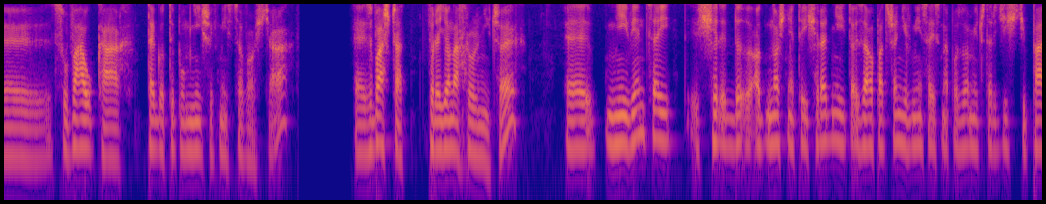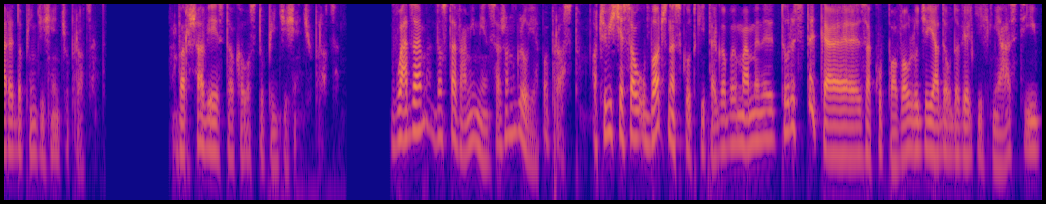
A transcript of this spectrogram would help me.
yy, Suwałkach, tego typu mniejszych miejscowościach, yy, zwłaszcza w rejonach rolniczych, y, mniej więcej odnośnie tej średniej, to zaopatrzenie w mięsa jest na poziomie 40 parę do 50%. W Warszawie jest to około 150%. Władza dostawami mięsa żongluje po prostu. Oczywiście są uboczne skutki tego, bo mamy turystykę zakupową. Ludzie jadą do wielkich miast i,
